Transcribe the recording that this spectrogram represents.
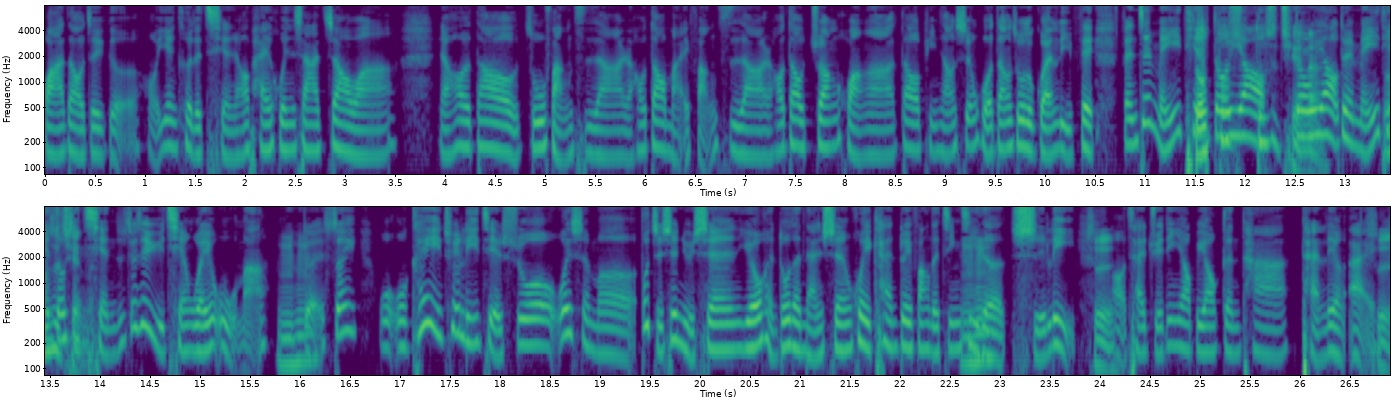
花到这个哦宴客的钱，然后拍婚纱照啊，然后到租房子啊，然后到买房子啊，然后到装潢啊，到平常生活当中的管理费，反正每一天都要都是钱，都要对，每一天都是钱，就是与钱为伍嘛。嗯哼，对，所以我我可以去理解说，为什么不只是女生，也有很多的男生会看对方的经济的实力，是哦，才决定要不要跟他谈恋爱。是。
